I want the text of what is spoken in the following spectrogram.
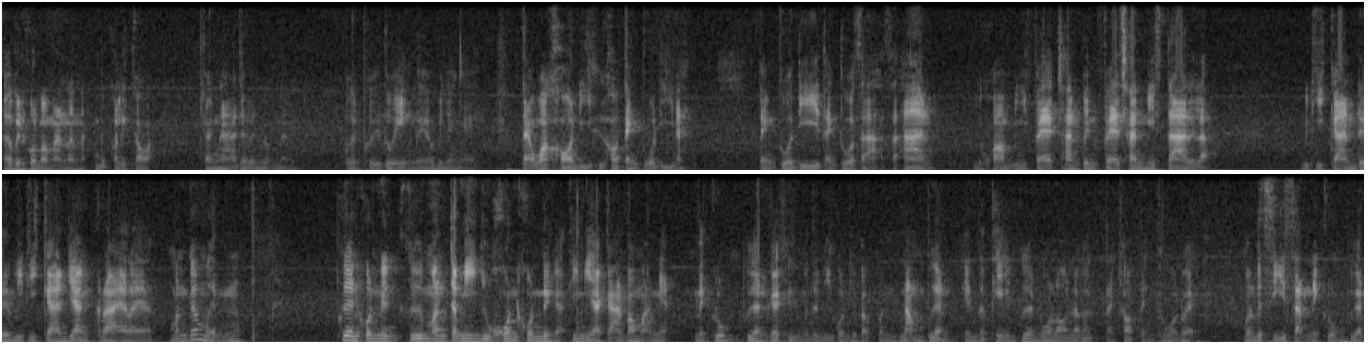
เออเป็นคนประมาณนั้นนะบุคลิกเขาอะข้างหน้าจะเป็นแบบนั้น เปิดเผยตัวเองเลยว่าเป็นยังไง แต่ว่าข้อดีคือเขาแต่งตัวดีนะ แต่งตัวดีแต่งตัวสะอาดสะอ้าน มีความมีแฟชั่นเป็นแฟชั่นนิสต้าเลยล่ะ วิธีการเดินวิธีการย่างกรายอะไรอะมันก็เหมือน เพื่อนคนหนึ่งคือมันจะมีอยู่คนคนหนึ่งอะที่มีอาการประมาณเนี้ยในกลุ่มเพื่อนก็คือมันจะมีคนที่แบบเหมือนนำเพื่อนเอนเตอร์เทนเพื่อนหัวเราะแล้วก็แต่ชอบแต่งตัวด้วย เหมือนเป็นสีสันในกลุ่มเพื่อน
